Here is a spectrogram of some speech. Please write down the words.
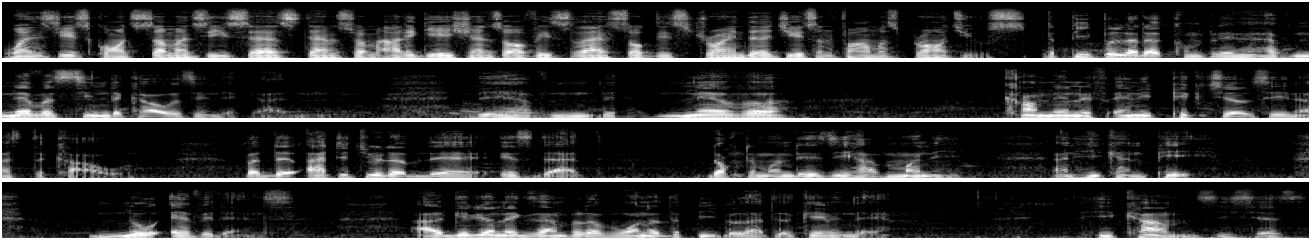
Wednesday's court summons, he says, stems from allegations of his livestock destroying the adjacent farmers' produce. The people that are complaining have never seen the cows in their garden. They have, they have never come in with any pictures seeing us the cow. But the attitude up there is that Dr. Mondesir have money and he can pay. No evidence. I'll give you an example of one of the people that came in there. He comes, he says,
